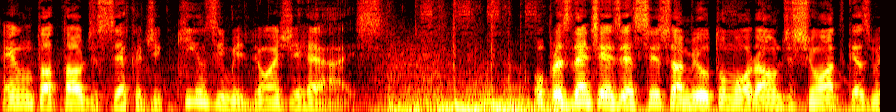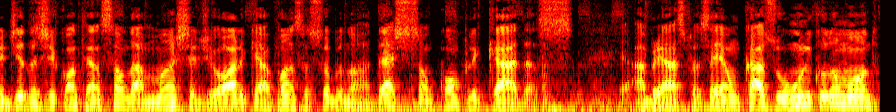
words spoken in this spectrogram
em um total de cerca de 15 milhões de reais. O presidente em exercício Hamilton Mourão disse ontem que as medidas de contenção da mancha de óleo que avança sobre o Nordeste são complicadas. Aspas, é um caso único no mundo.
